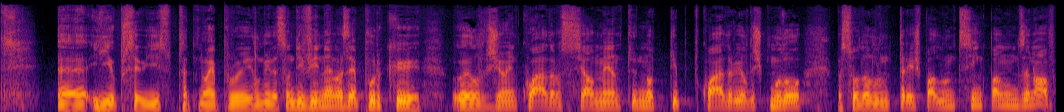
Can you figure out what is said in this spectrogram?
uh, e eu percebo isso, portanto, não é por iluminação divina, mas é porque a religião enquadra socialmente noutro tipo de quadro e ele diz que mudou, passou de aluno de 3 para aluno de 5 para aluno de 19.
